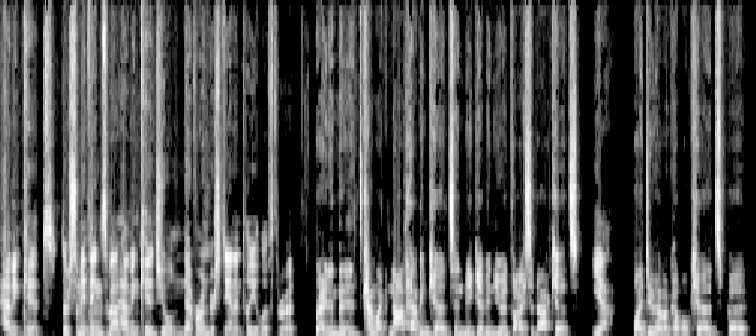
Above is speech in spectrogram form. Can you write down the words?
having kids. There's so many things about having kids you'll never understand until you live through it. Right. And it's kind of like not having kids and me giving you advice about kids. Yeah. Well, I do have a couple kids, but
